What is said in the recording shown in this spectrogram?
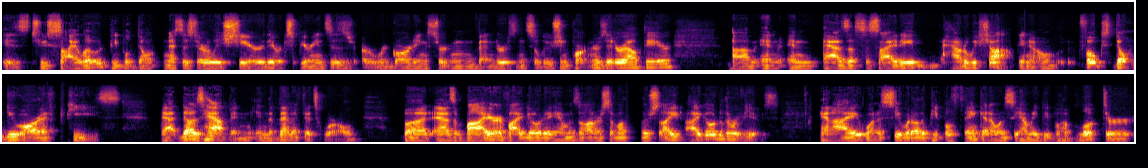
is too siloed. People don't necessarily share their experiences regarding certain vendors and solution partners that are out there. Um, and and as a society, how do we shop? You know, folks don't do RFPs. That does happen in the benefits world but as a buyer, if I go to Amazon or some other site, I go to the reviews. and I want to see what other people think, and I want to see how many people have looked or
